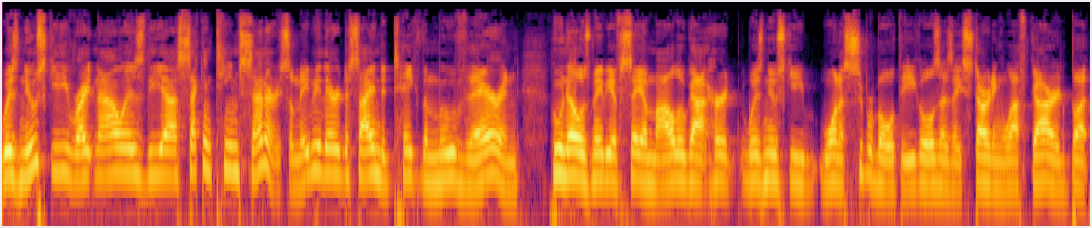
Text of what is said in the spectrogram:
Wisniewski right now is the uh, second team center, so maybe they're deciding to take the move there. And who knows, maybe if Seumalo got hurt, Wisniewski won a Super Bowl with the Eagles as a starting left guard. But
